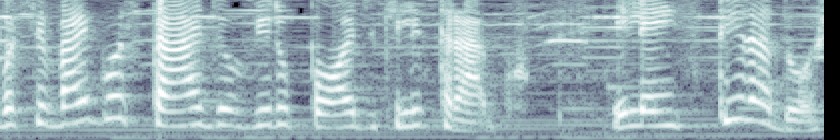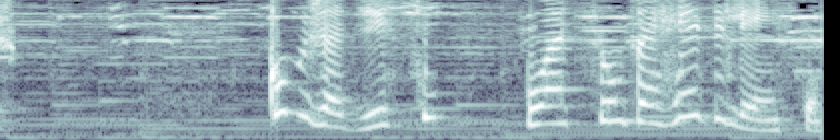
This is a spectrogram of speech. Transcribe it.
você vai gostar de ouvir o pod que lhe trago. Ele é inspirador. Como já disse, o assunto é resiliência.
